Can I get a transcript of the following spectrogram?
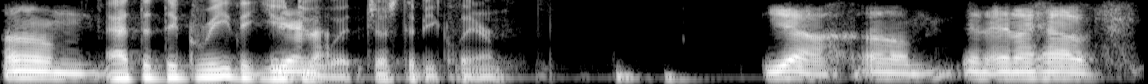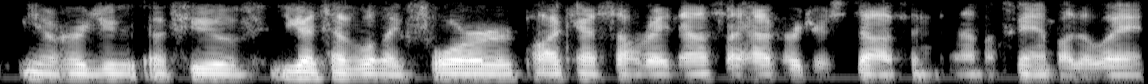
Um, At the degree that you yeah, do it, just to be clear. Yeah, um, and and I have you know heard you a few of you guys have what like four podcasts out right now, so I have heard your stuff, and I'm a fan by the way.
